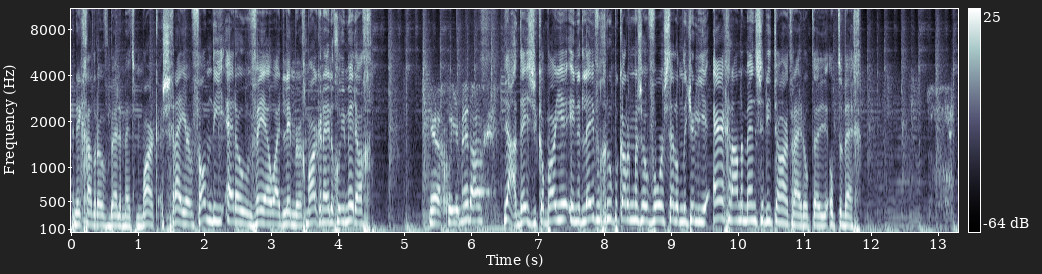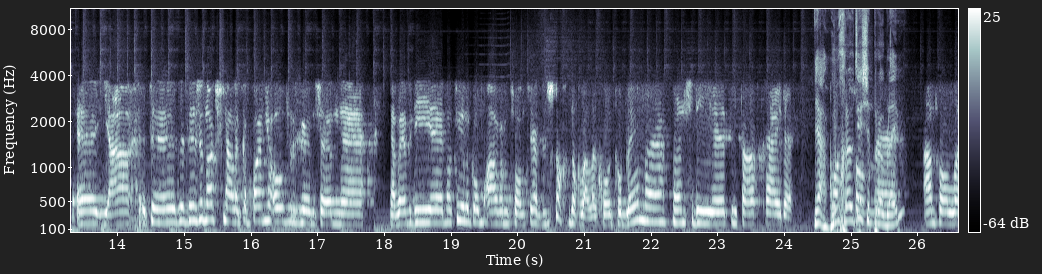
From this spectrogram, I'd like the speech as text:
En ik ga erover bellen met Mark Schreier van die ROVL uit Limburg. Mark, een hele goede middag. Ja, goedemiddag. Ja, deze campagne in het leven geroepen kan ik me zo voorstellen. Omdat jullie je erger aan de mensen die te hard rijden op de, op de weg. Uh, ja, het, uh, het, is een nationale campagne overigens. En uh, ja, we hebben die natuurlijk omarmd. Want ja, het is toch nog wel een groot probleem, mensen die, die te hard rijden. Ja, hoe groot is het probleem? Het aantal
